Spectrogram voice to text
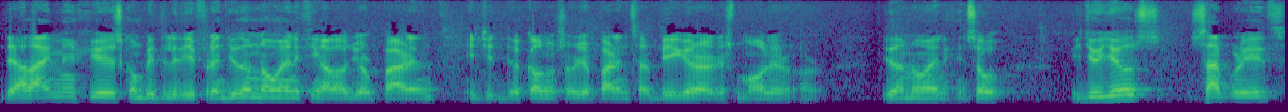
the alignment here is completely different. You don't know anything about your parent. The columns of your parents are bigger or smaller, or you don't know anything. So if you use subgrids,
